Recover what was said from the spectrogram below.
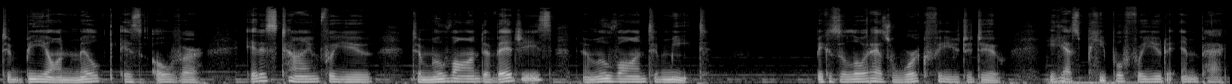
to be on milk is over. It is time for you to move on to veggies, to move on to meat because the Lord has work for you to do. He has people for you to impact.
